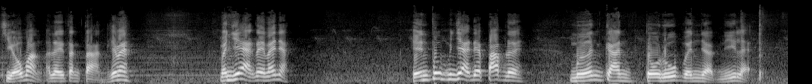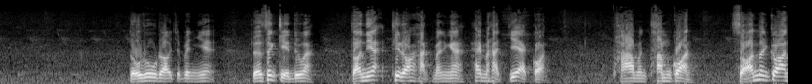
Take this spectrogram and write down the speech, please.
เขียวบ้างอะไรต่าง ๆ ใช่ไหมมันแยกได้ไหมเนี่ย เห็นปุ๊บมันแยกได้ปั๊บเลย เหมือนกันตัวรู้เป็นแบบนี้แหละ ตัวรู้เราจะเป็นเงี้ยแล้วสังเกตดูว่าตอนเนี้ยที่เราหัดมันไงให้มันหัดแยกก่อน พามันทำก่อน สอนมันก่อน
